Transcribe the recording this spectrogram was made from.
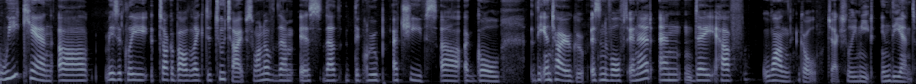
we can uh, basically talk about like the two types. One of them is that the group achieves uh, a goal. The entire group is involved in it, and they have one goal to actually meet in the end.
